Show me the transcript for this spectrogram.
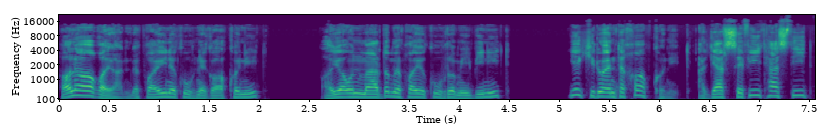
حالا آقایان به پایین کوه نگاه کنید آیا اون مردم پای کوه رو می‌بینید؟ یکی رو انتخاب کنید. اگر سفید هستید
